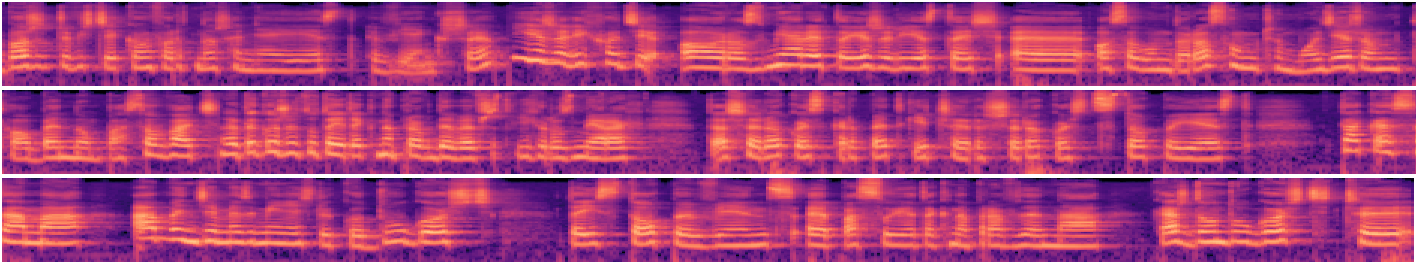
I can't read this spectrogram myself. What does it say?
bo rzeczywiście komfort noszenia jest większy. I jeżeli chodzi o rozmiary, to jeżeli jesteś e, osobą dorosłą czy młodzieżą, to będą pasować, dlatego że tutaj tak naprawdę we wszystkich rozmiarach ta szerokość skarpetki czy szerokość stopy jest taka sama, a będziemy zmieniać tylko długość tej stopy, więc e, pasuje tak naprawdę na każdą długość. Czy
